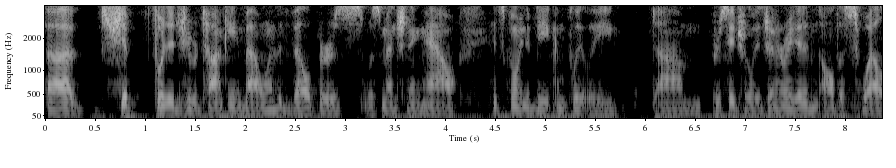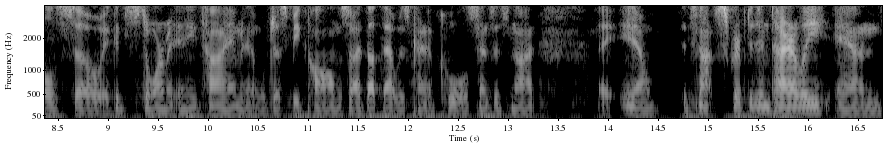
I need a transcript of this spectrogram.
uh, ship footage you were talking about, one of the developers was mentioning how it's going to be completely um, procedurally generated and all the swells, so it could storm at any time and it will just be calm. So I thought that was kind of cool since it's not, uh, you know, it's not scripted entirely, and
